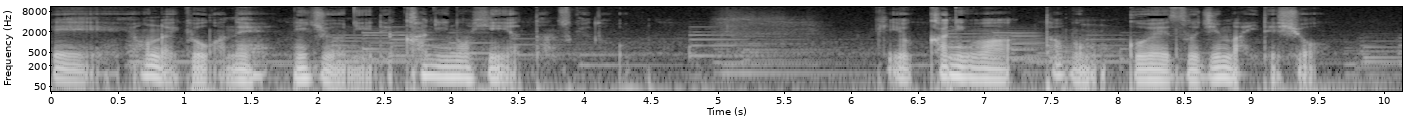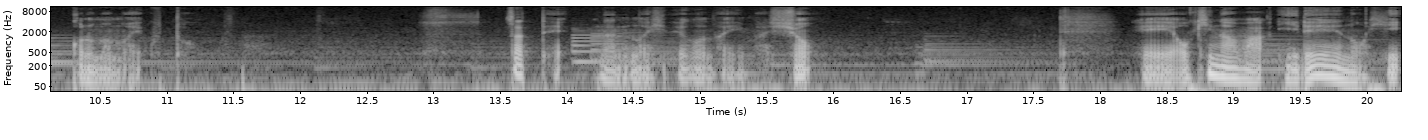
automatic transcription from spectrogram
えー、本来今日がね、22でカニの日やったんですけど、結局カニは多分食えずじまいでしょう。このまま行くと。さて、何の日でございましょう？えー沖縄慰霊の日。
